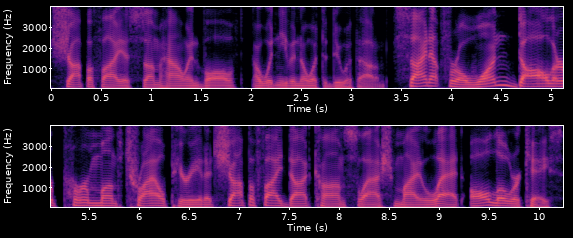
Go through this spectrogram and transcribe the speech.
Shopify is somehow involved. I wouldn't even know what to do without them. Sign up for a $1 per month trial period at shopify.com slash Mylett, all lowercase.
